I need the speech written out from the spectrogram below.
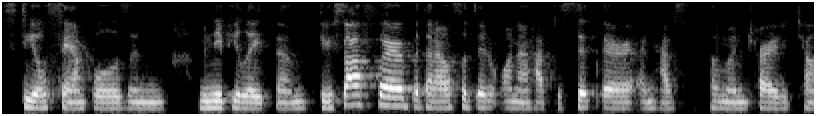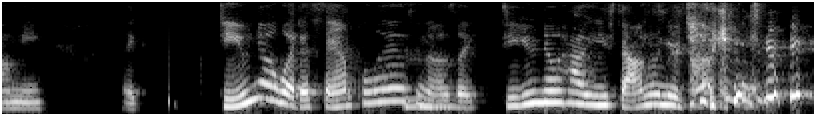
steal samples and manipulate them through software. But then I also didn't want to have to sit there and have someone try to tell me like, do you know what a sample is? Mm-hmm. And I was mm-hmm. like, do you know how you sound when you're talking to me?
